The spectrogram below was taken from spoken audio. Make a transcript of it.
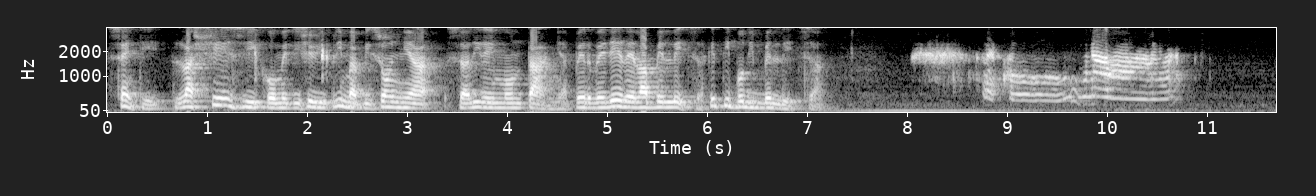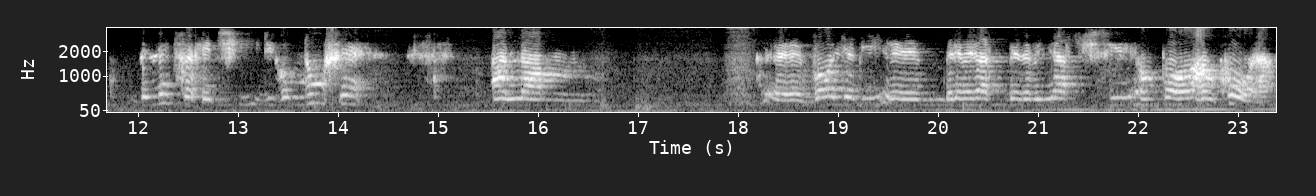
Senti, l'ascesi, come dicevi prima, bisogna salire in montagna per vedere la bellezza. Che tipo di bellezza? alla eh, voglia di eh, meravigliarsi un po' ancora,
